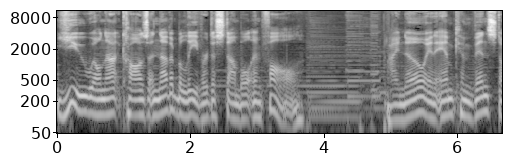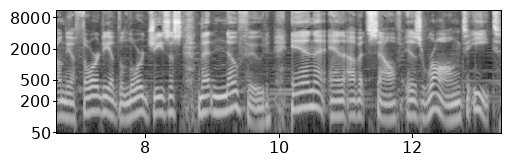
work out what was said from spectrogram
you will not cause another believer to stumble and fall. I know and am convinced on the authority of the Lord Jesus that no food in and of itself is wrong to eat.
